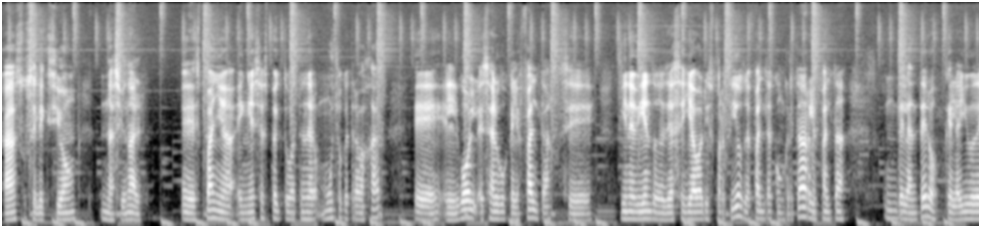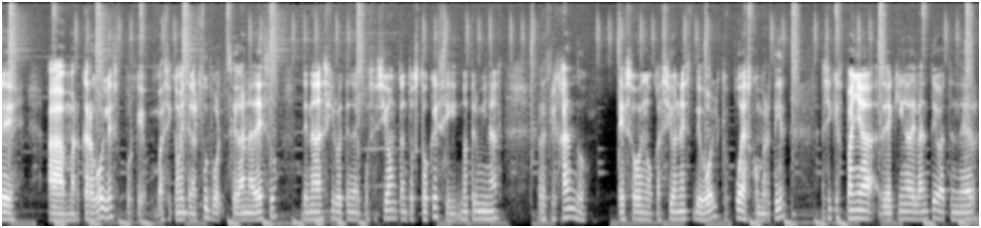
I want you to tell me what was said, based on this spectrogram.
a su selección nacional. España en ese aspecto va a tener mucho que trabajar. Eh, el gol es algo que le falta. Se, viene viendo desde hace ya varios partidos. Le falta concretar, le falta un delantero que le ayude a marcar goles, porque básicamente en el fútbol se gana de eso, de nada sirve tener posesión, tantos toques si no terminas reflejando eso en ocasiones de gol que puedas convertir. Así que España de aquí en adelante va a tener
